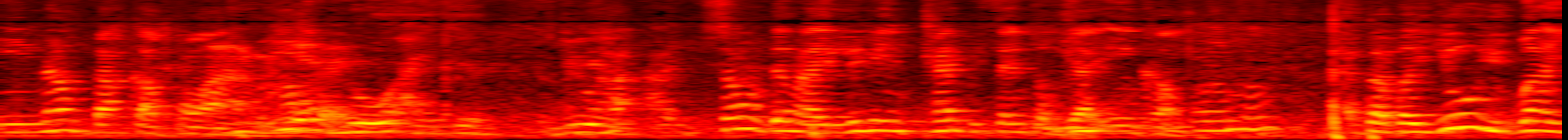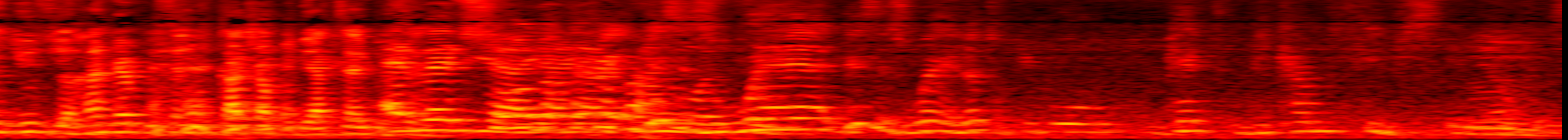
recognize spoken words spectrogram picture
enough backup You plan. have Yes. no idea. You ha- uh, some of them are living ten percent of their income, Mm-hmm. Uh, but but you you go and use your hundred percent to catch up with their ten And then, percent. So, yeah, yeah, yeah, Craig, this is where this is where a lot of people get become thieves in the office.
